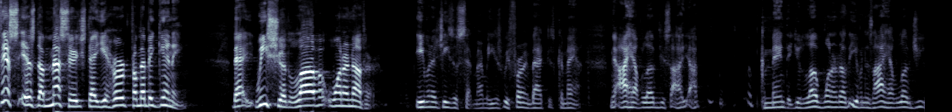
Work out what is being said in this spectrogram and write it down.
this is the message that ye heard from the beginning, that we should love one another, even as Jesus said. Remember, he's referring back to his command. Now, I have loved you, so I, I, command that you love one another even as I have loved you.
